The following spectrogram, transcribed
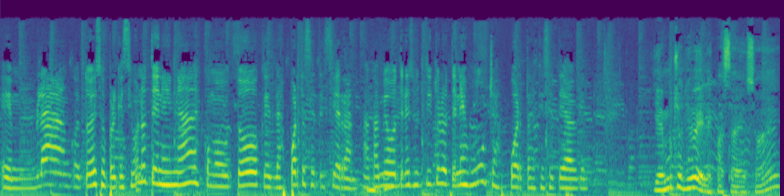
en blanco, todo eso, porque si vos no tenés nada es como todo que las puertas se te cierran. A cambio vos tenés un título, tenés muchas puertas que se te abren. Y en muchos niveles pasa eso, ¿eh?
